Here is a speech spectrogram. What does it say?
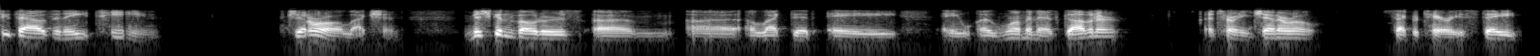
2018 general election, Michigan voters um, uh, elected a, a a woman as governor, attorney general, secretary of state,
